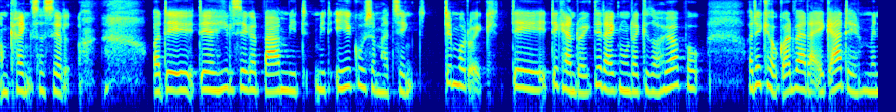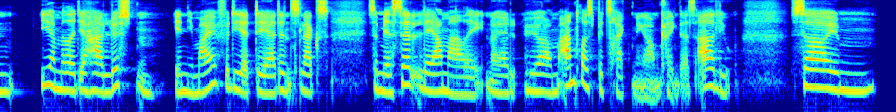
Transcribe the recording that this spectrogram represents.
omkring sig selv. Og det, det er helt sikkert bare mit, mit ego, som har tænkt, det må du ikke, det, det kan du ikke, det er der ikke nogen, der gider at høre på. Og det kan jo godt være, at der ikke er det, men i og med, at jeg har lysten ind i mig, fordi at det er den slags som jeg selv lærer meget af, når jeg hører om andres betragtninger omkring deres eget liv, så øhm,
